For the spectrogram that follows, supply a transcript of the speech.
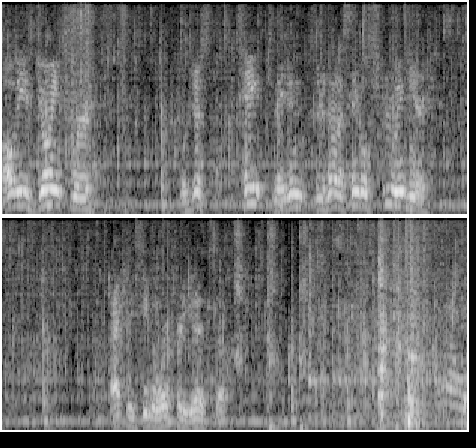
all these joints were were just taped. They didn't. There's not a single screw in here. Actually, seem to work pretty good. So. Oh.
